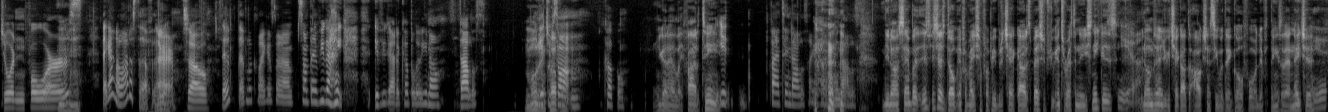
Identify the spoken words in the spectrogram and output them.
Jordan 4s Mhm. They got a lot of stuff Yeah. there. So that that looks like it's um something if you got if you got a couple of, you know, dollars. More than a get you couple. something. Couple. You gotta have like five to ten. Get five, ten dollars. I got five, ten dollars. You know what I'm saying? But it's, it's just dope information for people to check out, especially if you're interested in these sneakers. Yeah. You know what I'm saying? You can check out the auction, see what they go for, different things of that nature. Yes.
